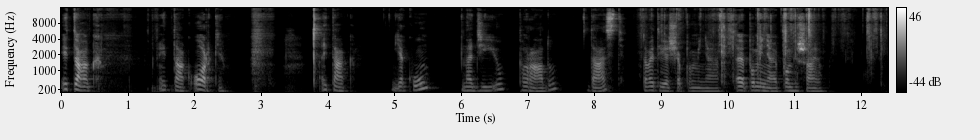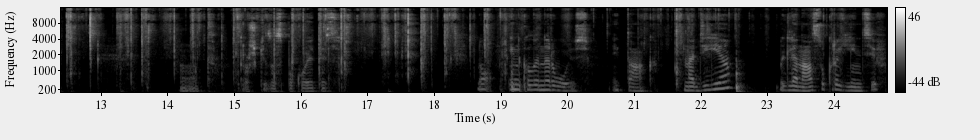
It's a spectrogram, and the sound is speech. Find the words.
І так, і так, орки. І так, яку надію, пораду дасть. Давайте я ще поміняю, е, поміняю, помішаю. От, трошки заспокоїтись. Ну, інколи нервуюсь. І так, надія для нас, українців,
